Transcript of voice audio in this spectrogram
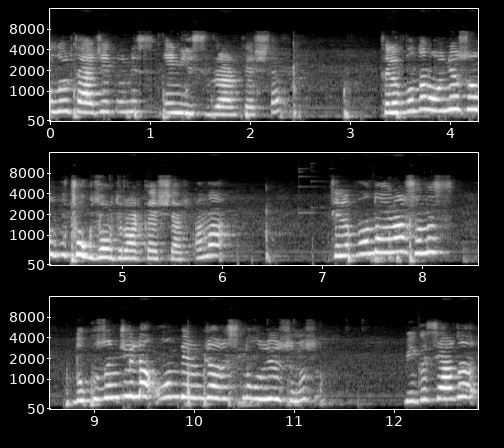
yolları tercih etmeniz en iyisidir arkadaşlar. Telefondan oynuyorsanız bu çok zordur arkadaşlar. Ama telefonda oynarsanız 9. ile 11. arasında oluyorsunuz. Bilgisayarda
